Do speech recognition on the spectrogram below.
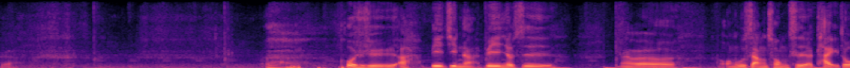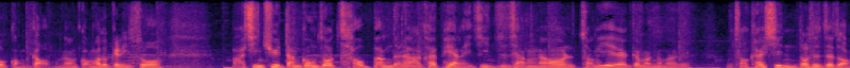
对啊，啊，或许啊，毕竟啊，毕竟就是那个网络上充斥了太多广告，然后广告都跟你说，把兴趣当工作超棒的啦，快培养一技之长，然后创业干嘛干嘛的，我超开心，都是这种。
